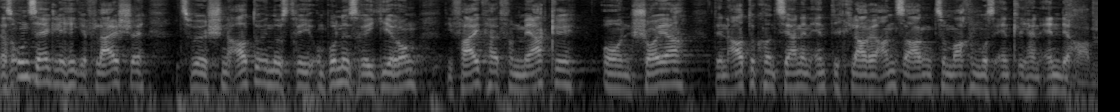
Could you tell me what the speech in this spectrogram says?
Das unsägliche Gefleische zwischen Autoindustrie und Bundesregierung, die Feigheit von Merkel und Scheuer, den Autokonzernen endlich klare Ansagen zu machen, muss endlich ein Ende haben.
